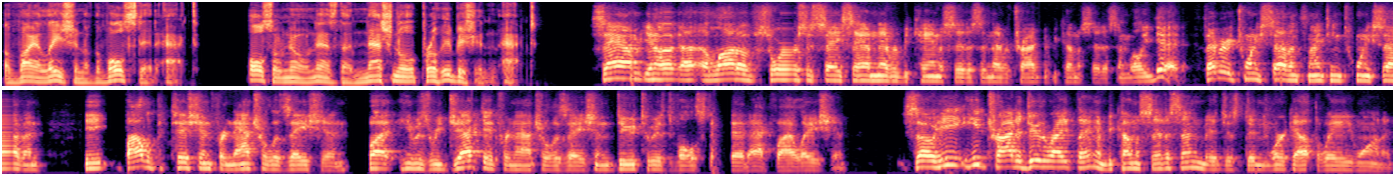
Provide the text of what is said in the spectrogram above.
a violation of the Volstead Act, also known as the National Prohibition Act. Sam, you know, a, a, lot of sources say Sam never became a citizen, never tried to become a citizen. Well, he did. February 27th, 1927, he filed a petition for naturalization, but he was rejected for naturalization due to his Volstead Act violation. So he, he tried to do the right thing and become a citizen. It just didn't work out the way he wanted.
